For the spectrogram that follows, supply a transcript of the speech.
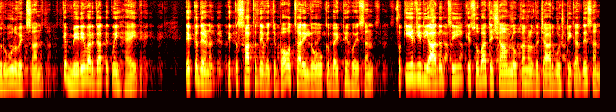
ਗਰੂਰ ਵਿੱਚ ਸਨ ਕਿ ਮੇਰੇ ਵਰਗਾ ਤੇ ਕੋਈ ਹੈ ਹੀ ਨਹੀਂ। ਇੱਕ ਦਿਨ ਇੱਕ ਸੱਥ ਦੇ ਵਿੱਚ ਬਹੁਤ ਸਾਰੇ ਲੋਕ ਬੈਠੇ ਹੋਏ ਸਨ। ਫਕੀਰ ਜੀ ਦੀ ਆਦਤ ਸੀ ਕਿ ਸਵੇਰ ਤੇ ਸ਼ਾਮ ਲੋਕਾਂ ਨਾਲ ਵਿਚਾਰ ਗੋਸ਼ਟੀ ਕਰਦੇ ਸਨ।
